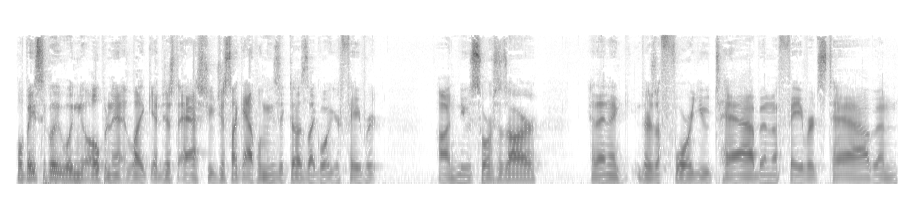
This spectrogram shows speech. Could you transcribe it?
Well, basically, when you open it, like it just asks you, just like Apple Music does, like what your favorite uh, news sources are, and then it, there's a for you tab and a favorites tab and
